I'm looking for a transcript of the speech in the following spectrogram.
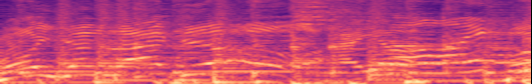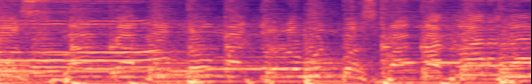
Goyang lagi yo. Ayo. Bos Bangka Belitung matur Bos Bangka Belitung.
